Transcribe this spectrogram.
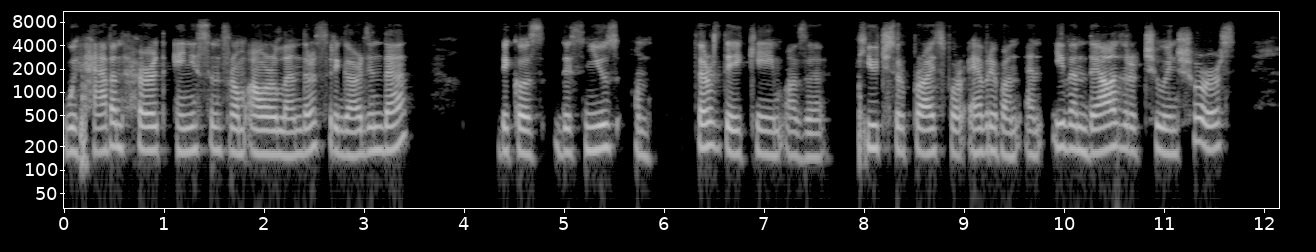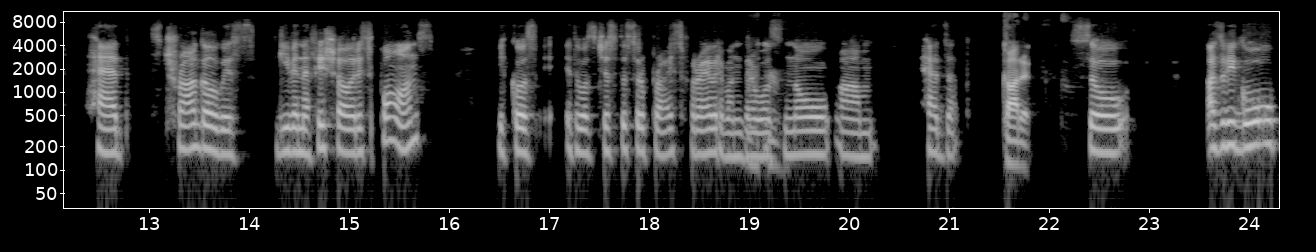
we haven't heard anything from our lenders regarding that because this news on Thursday came as a huge surprise for everyone, and even the other two insurers had struggled with giving official response because it was just a surprise for everyone. There was no um, heads up. got it So as we go,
